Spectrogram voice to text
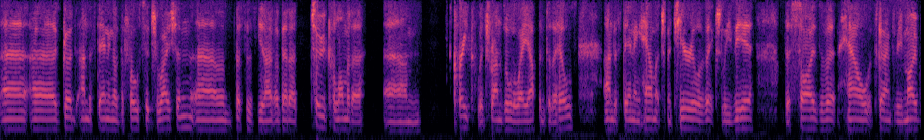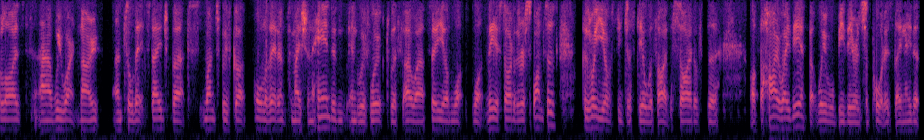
uh, a good understanding of the full situation, uh, this is, you know, about a two kilometre um, creek which runs all the way up into the hills, understanding how much material is actually there, the size of it, how it's going to be mobilised. Uh, we won't know until that stage, but once we've got all of that information in hand and, and we've worked with ORC on what, what their side of the response is, because we obviously just deal with either side of the of the highway there, but we will be there in support as they need it.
